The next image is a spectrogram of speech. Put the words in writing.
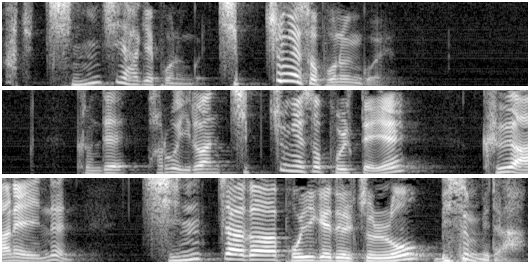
아주 진지하게 보는 거예요. 집중해서 보는 거예요. 그런데 바로 이러한 집중해서 볼 때에 그 안에 있는 진짜가 보이게 될 줄로 믿습니다.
